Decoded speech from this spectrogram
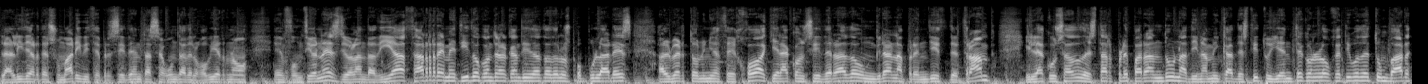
la líder de Sumar y vicepresidenta segunda del Gobierno en funciones, Yolanda Díaz, ha remetido contra el candidato de los populares, Alberto Núñez Feijóo, a quien ha considerado un gran aprendiz de Trump y le ha acusado de estar preparando una dinámica destituyente con el objetivo de tumbar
